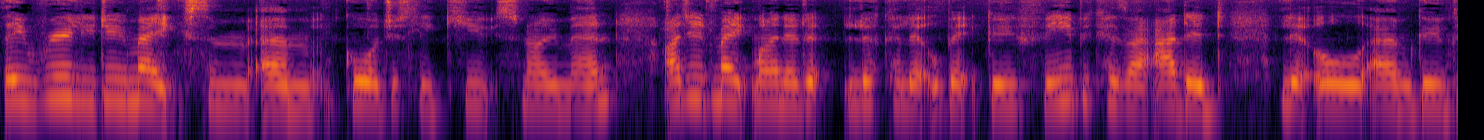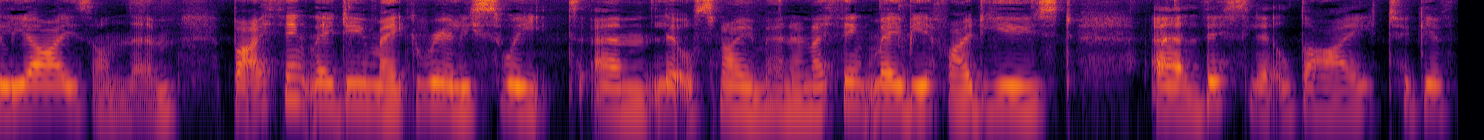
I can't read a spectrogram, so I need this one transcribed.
they really do make some um, gorgeously cute snowmen. I did make mine look a little bit goofy because I added little um, googly eyes on them, but I think they do make really sweet um, little snowmen, and I think maybe if I'd used uh, this little die to give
